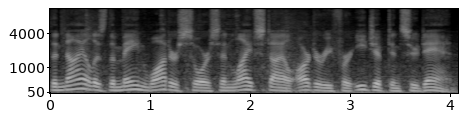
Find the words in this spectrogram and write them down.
the Nile is the main water source and lifestyle artery for Egypt and Sudan.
